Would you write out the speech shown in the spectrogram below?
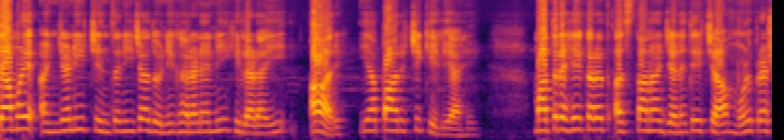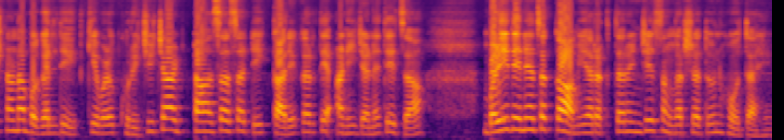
त्यामुळे अंजनी चिंचणीच्या दोन्ही घराण्यांनी ही लढाई आर या पारची केली आहे. मात्र हे करत असताना जनतेच्या मूळ प्रश्नांना बगल देत केवळ खुर्चीच्या अट्टहासासाठी कार्यकर्ते आणि जनतेचा बळी देण्याचं काम या रक्तरंजित संघर्षातून होत आहे.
